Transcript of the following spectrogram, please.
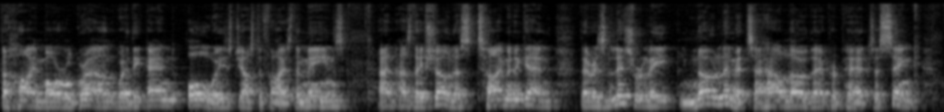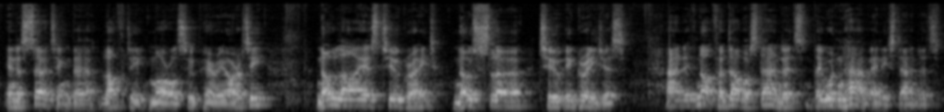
the high moral ground where the end always justifies the means. And as they've shown us time and again, there is literally no limit to how low they're prepared to sink in asserting their lofty moral superiority. No lie is too great, no slur too egregious, and if not for double standards, they wouldn't have any standards.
